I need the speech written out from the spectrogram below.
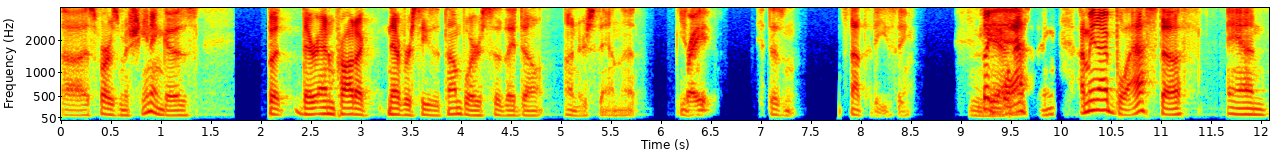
uh, as far as machining goes, but their end product never sees a tumbler, so they don't understand that you know, right. it doesn't. It's not that easy. It's like Yeah. blasting. I mean, I blast stuff, and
